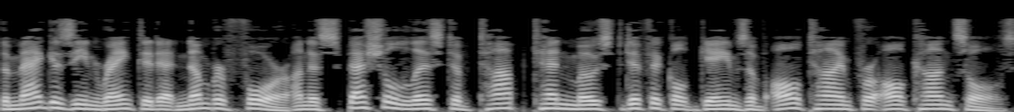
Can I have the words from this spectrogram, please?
the magazine ranked it at number 4 on a special list of top 10 most difficult games of all time for all consoles.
